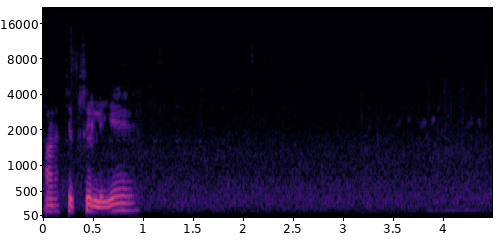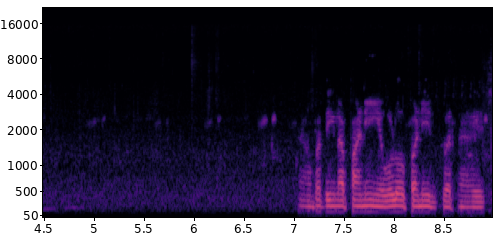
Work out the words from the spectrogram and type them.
ஆனால் சிப்ஸ் இல்லையே அங்க பார்த்தீங்களா பனி எவ்வளோ பனி இருக்கு பாருங்க guys.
